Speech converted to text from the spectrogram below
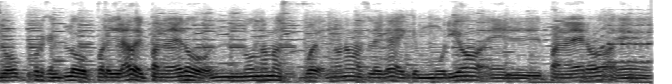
yo por ejemplo, por el lado del panadero, no nada más fue, no nada más la idea de que murió el panadero, eh,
